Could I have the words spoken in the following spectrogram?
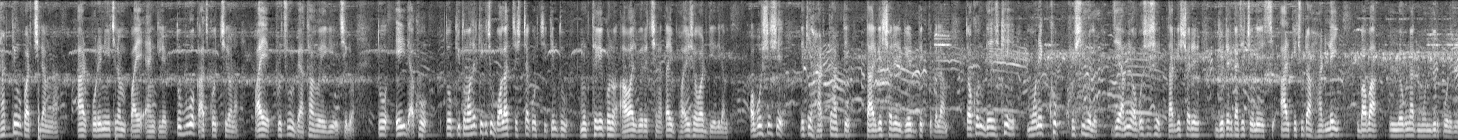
হাঁটতেও পারছিলাম না। আর পরে নিয়েছিলাম পায়ে অ্যাঙ্কলেট তবুও কাজ করছিল না, পায়ে প্রচুর ব্যথা হয়ে গিয়েছিল। তো এই দেখো, তো কি তোমাদেরকে কিছু বলার চেষ্টা করছি, কিন্তু মুখ থেকে কোনো আওয়াজ বেরোচ্ছে না, তাই ভয়েস ওভার দিয়ে দিলাম। অবশেষে দেখি হাঁটতে হাঁটতে তারকেশ্বরের গেট দেখতে পেলাম। তখন দেখে মনে খুব খুশি হলো যে আমি অবশেষে তারকেশ্বরের গেটের কাছে চলে এসেছি। আর কিছুটা হাঁটলেই বাবা লোকনাথ মন্দির পড়বে।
